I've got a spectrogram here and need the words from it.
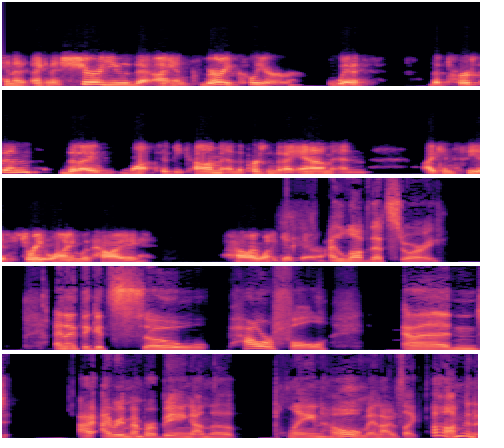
can I can assure you that I am very clear with the person that I want to become and the person that I am and I can see a straight line with how I how I want to get there. I love that story. And I think it's so powerful. And I, I remember being on the plane home and i was like oh i'm gonna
